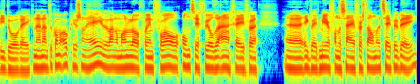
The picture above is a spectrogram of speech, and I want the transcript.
liet doorrekenen. En dan toen kwam ook weer zo'n hele lange monoloog waarin vooral Omtzigt wilde aangeven... ik weet meer van de cijfers dan het CPB.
